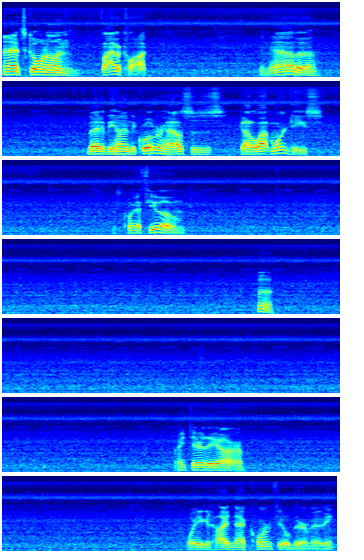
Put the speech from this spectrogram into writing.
That's going on 5 o'clock. And now the meadow behind the quilter house has got a lot more geese. There's quite a few of them. Huh. Right there they are. Well, you could hide in that cornfield there, maybe.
